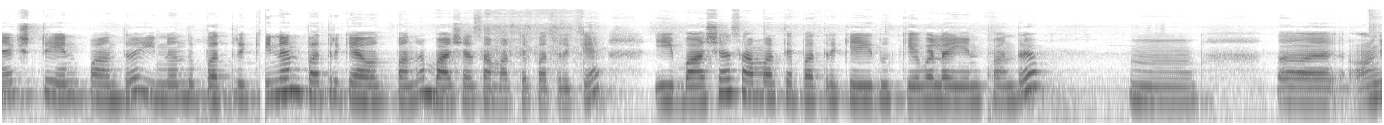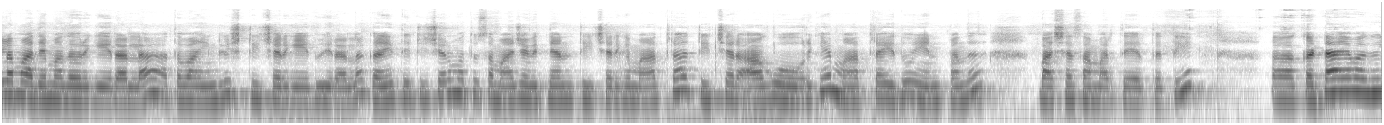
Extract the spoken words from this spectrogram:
ನೆಕ್ಸ್ಟ್ ಏನಪ್ಪ ಅಂದ್ರೆ ಇನ್ನೊಂದು ಪತ್ರಿಕೆ ಇನ್ನೊಂದು ಪತ್ರಿಕೆ ಯಾವತ್ತಪ್ಪ ಅಂದ್ರೆ ಭಾಷಾ ಸಾಮರ್ಥ್ಯ ಪತ್ರಿಕೆ. ಈ ಭಾಷಾ ಸಾಮರ್ಥ್ಯ ಪತ್ರಿಕೆ ಇದು ಕೇವಲ ಏನಪ್ಪ ಅಂದ್ರೆ ಆಂಗ್ಲ ಮಾಧ್ಯಮದವರಿಗೆ ಇರಲ್ಲ ಅಥವಾ ಇಂಗ್ಲೀಷ್ ಟೀಚರ್ಗೆ ಇದು ಇರಲ್ಲ. ಗಣಿತ ಟೀಚರ್ ಮತ್ತು ಸಮಾಜ ವಿಜ್ಞಾನ ಟೀಚರ್ಗೆ ಮಾತ್ರ ಟೀಚರ್ ಆಗುವವರಿಗೆ ಮಾತ್ರ ಇದು ಏನಪ್ಪ ಅಂದ್ರೆ ಭಾಷಾ ಸಾಮರ್ಥ್ಯ ಇರ್ತೈತಿ. ಕಡ್ಡಾಯವಾಗಿ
